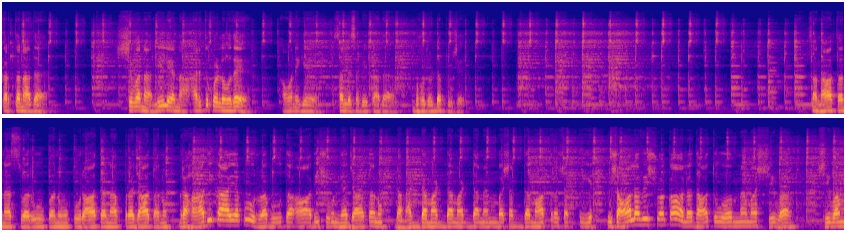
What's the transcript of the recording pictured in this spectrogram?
ಕರ್ತನಾದ ಶಿವನ ಲೀಲೆಯನ್ನು ಅರಿತುಕೊಳ್ಳುವುದೇ ಅವನಿಗೆ ಸಲ್ಲಿಸಬೇಕಾದ ಬಹುದೊಡ್ಡ ಪೂಜೆ. సనాతన స్వరూపను పురాతన ప్రజాతను గ్రహాదికాయ పూర్వభూత ఆది శూన్య జాతను డమడ్డమడ్డమడ్డమెంబ శబ్ద శక్తి విశాల విశ్వకాల ధాతు ఓం నమ శివ శివం.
